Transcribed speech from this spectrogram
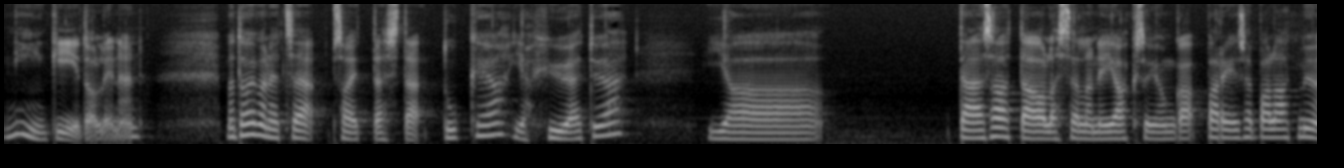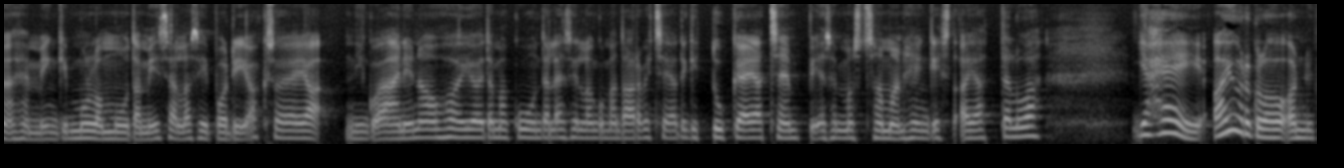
Niin kiitollinen. Mä toivon, että sä sait tästä tukea ja hyötyä. Ja tämä saattaa olla sellainen jakso, jonka pariin sä palaat myöhemminkin. Mulla on muutamia sellaisia podijaksoja ja niin ääninauhoja, joita mä kuuntelen silloin, kun mä tarvitsen jotenkin tukea ja tsemppiä, semmoista samanhenkistä ajattelua Ja hei, Ayurglow on nyt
